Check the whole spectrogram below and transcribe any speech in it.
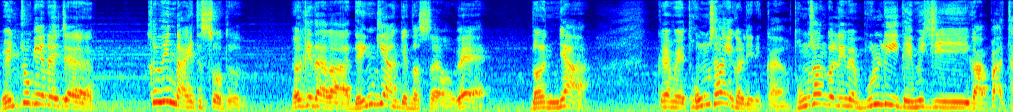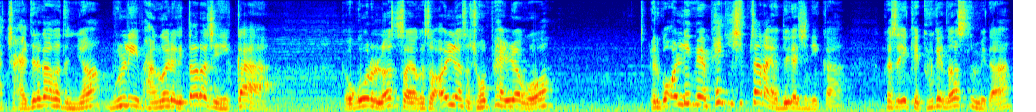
왼쪽에는 이제 트윈 나이트 소드 여기다가 냉기 한 개 넣었어요. 왜? 넣었냐? 그다음에 동상이 걸리니까요. 동상 걸리면 물리 데미지가 빠- 다잘 들어가거든요. 물리 방어력이 떨어지니까 요거를 넣었어요. 그래서 얼려서 좁히려고. 그리고 얼리면 패기 쉽잖아요 느려지니까. 그래서 이렇게 두 개 넣었습니다.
